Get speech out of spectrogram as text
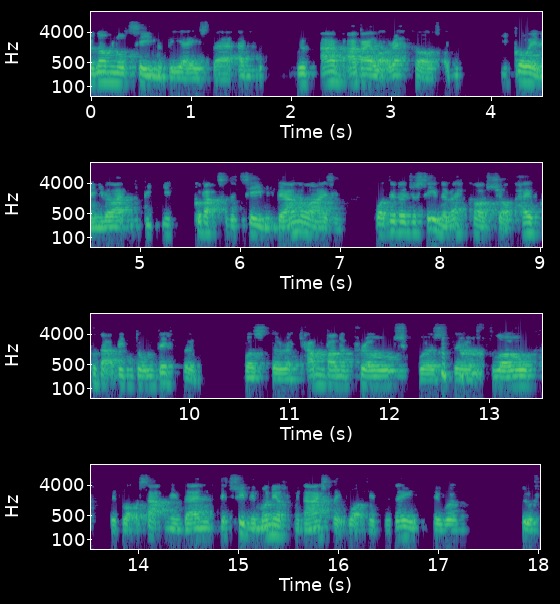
Phenomenal team of BAs there. And I, I, buy a lot of records. And you go in and you're like, you, you go back to the team, you'd be analysing what did I just see in the record shop? How could that have been done different? Was there a Kanban approach? Was there a flow with what was happening then? They took the money off me nicely. What did they do? They were they were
